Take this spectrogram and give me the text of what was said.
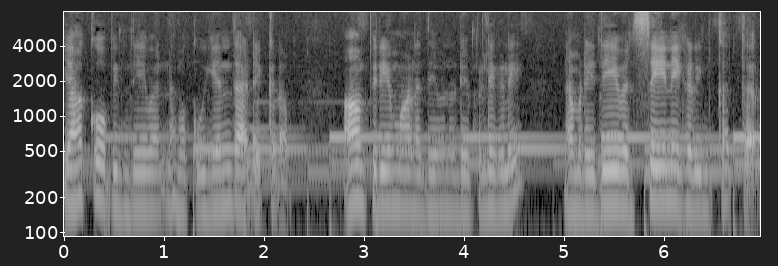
யாக்கோபின் தேவன் நமக்கு உயர்ந்த அடைக்கலம். ஆம் பிரியமான தேவனுடைய பிள்ளைகளே நம்முடைய தேவன் சேனைகளின் கத்தர்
